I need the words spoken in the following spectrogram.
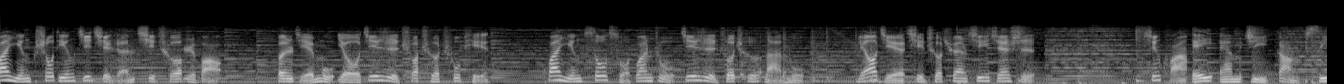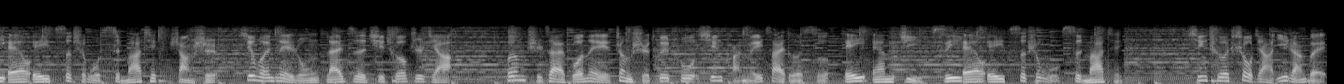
欢迎收听《机器人汽车日报》，本节目由今日说车出品。欢迎搜索关注“今日说车”栏目，了解汽车圈新鲜事。新款 AMG- 杠 CLA 45 Smartic 上市，新闻内容来自汽车之家。奔驰在国内正式推出新款梅赛德斯 AMG CLA 45 Smartic，新车售价依然为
